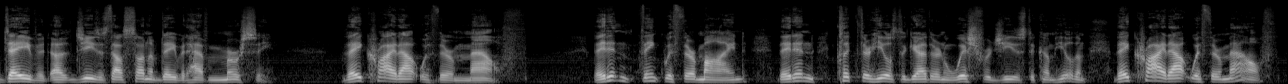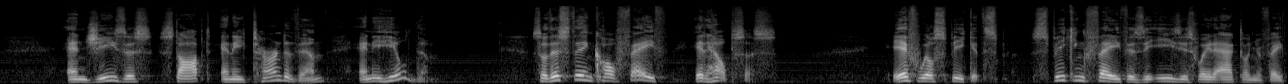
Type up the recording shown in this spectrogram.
David, uh, Jesus, thou son of David, have mercy. They cried out with their mouth. They didn't think with their mind. They didn't click their heels together and wish for Jesus to come heal them. They cried out with their mouth, and Jesus stopped and he turned to them and he healed them. So, this thing called faith, it helps us if we'll speak it. Speaking faith is the easiest way to act on your faith.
